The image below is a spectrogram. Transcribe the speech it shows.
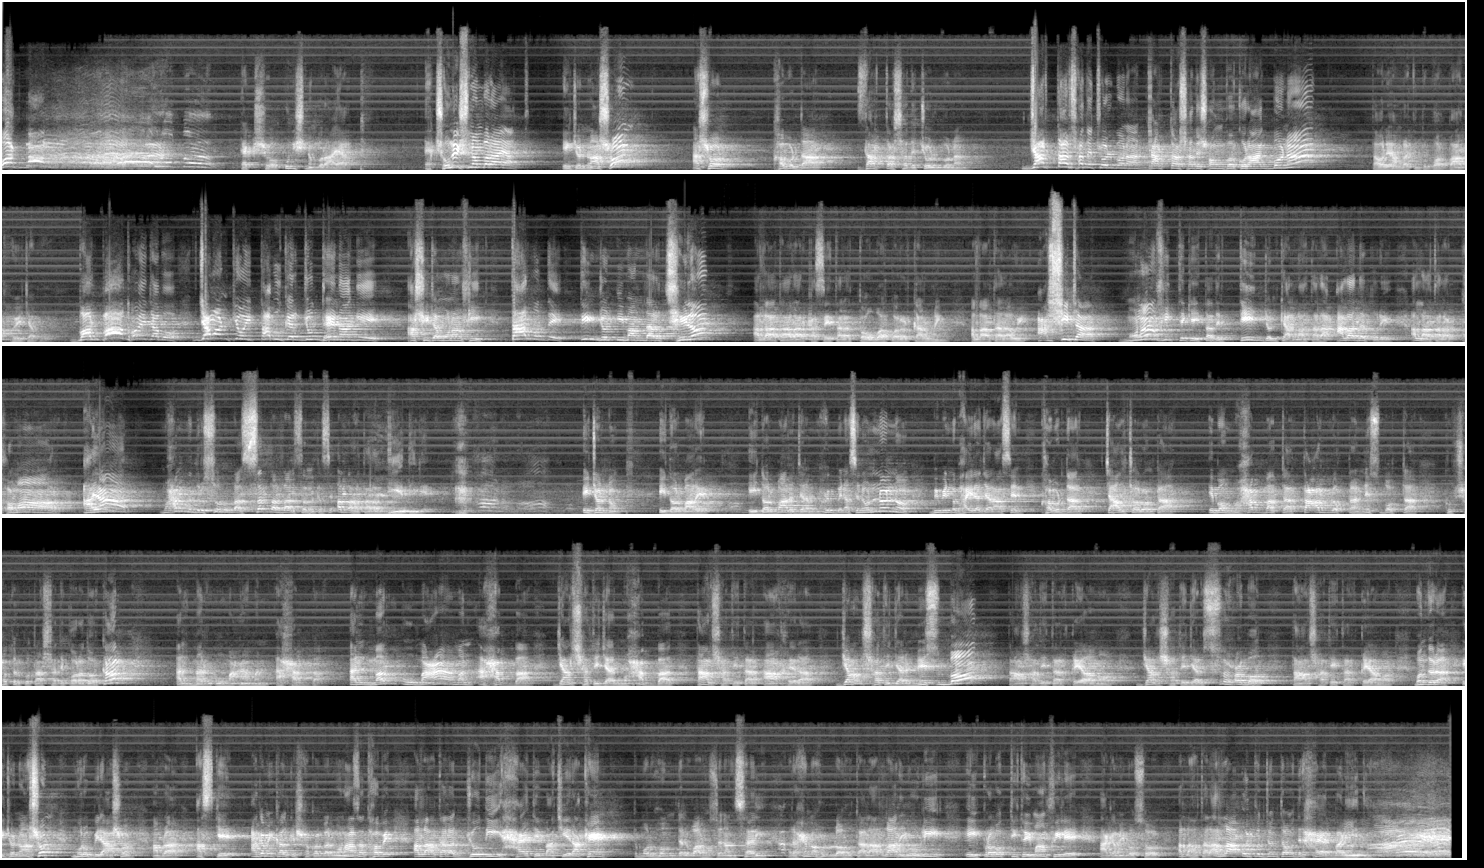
একশো উনিশ নম্বর আয়াত। একশো উনিশ নম্বর আয়াত। এই জন্য আসুন আসুন, খবরদার, যার তার সাথে চলবো না, যার তার সাথে চলবো না, যার তার সাথে সম্পর্ক রাখব না, তাহলে আমরা কিন্তু বরবাদ হয়ে যাব, বরবাদ হয়ে যাব। যেমন কি ওই তাবুকের যুদ্ধে না গিয়ে আশিটা মোনাফিক, তার মধ্যে তিনজন ইমানদার ছিল। আল্লাহ তালার কাছে তারা তৌবা করার কারণে, আল্লাহ তালা ওই আশিটা মোনাফিক থেকে তাদের তিনজনকে আল্লাহ তালা আলাদা করে আল্লাহ তালা ক্ষমার আয়াত মোহাম্মদ রসুল্লাহ সাল্লাহ সাল্লামের কাছে আল্লাহ তালা দিয়ে দিলেন। এই জন্য এই দরবারে এই দরবারে যারা মুহিবিন আছেন অন্য অন্য বিভিন্ন ভাইরা যারা আছেন, খবরদার চাল চলনটা এবং মোহাব্বাতটা তাল্লকটা নিসবতটা খুব সতর্কতার সাথে করা দরকার। আলমার উ মাহামান আহাব্বা। আলমার উ মাহামান আহাব্বা, যার সাথে যার মোহাব্বাত, তার সাথে তার আখেরা যার সাথে যার নিসবত তার সাথে তার কেয়ামত, যার সাথে যার সহবত, তার সাথে তার কেয়ামত। বন্ধুরা এই জন্য আসুন, মুরব্বীরা আসুন, আমরা আজকে, আগামীকালকে সকলবার মোনাজাত হবে। আল্লাহ তালা যদি হায়াতে বাঁচিয়ে রাখেন মরহুম দেলওয়ার হোসেন আনসারি, রহমাহুল্লাহ তাল আল্লাহর ইউলির এই প্রবর্তিত এই মাহফিলে আগামী বছর আল্লাহ তালা আল্লাহ ওই পর্যন্ত আমাদের হায়াত বাড়িয়ে দিই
